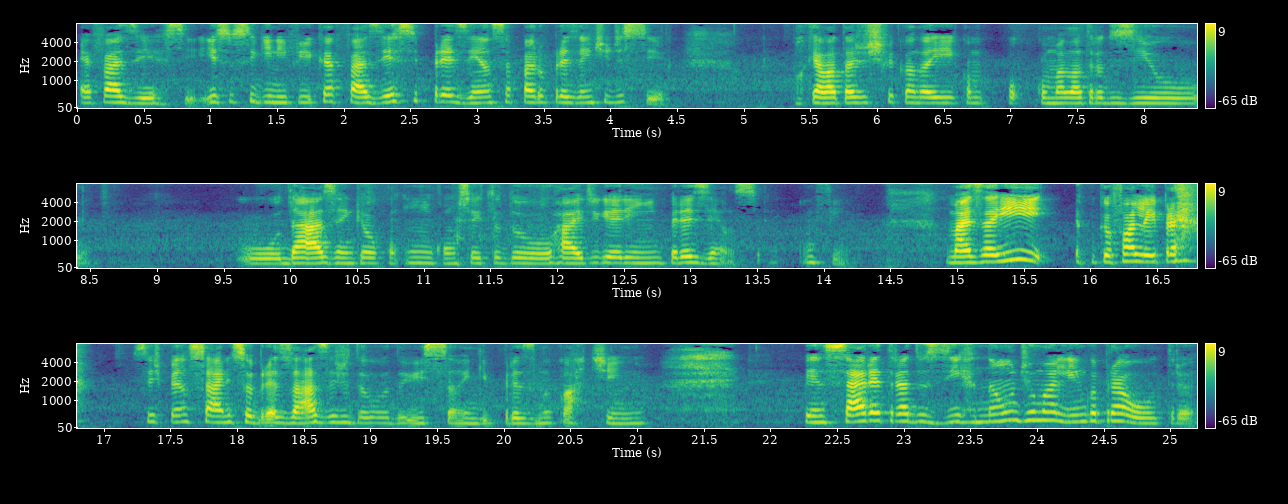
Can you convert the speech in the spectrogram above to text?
é fazer-se. Isso significa fazer-se presença para o presente de ser. Porque ela está justificando aí como, como ela traduziu o Dasein, que é um conceito do Heidegger em presença. Enfim. Mas aí, é porque eu falei para vocês pensarem sobre as asas do, do sangue preso no quartinho. Pensar é traduzir não de uma língua para outra,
